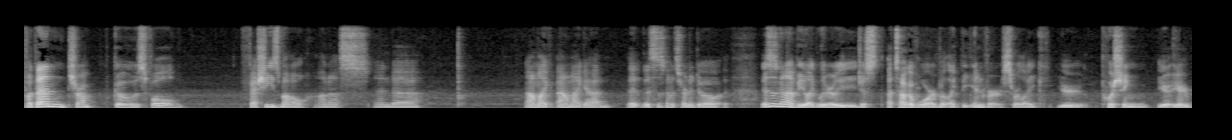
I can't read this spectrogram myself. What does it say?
But then Trump goes full fascismo on us, and uh, I'm like, oh my god, this is gonna turn into a, this is gonna be like literally just a tug of war, but like the inverse, where like you're pushing, you're you're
